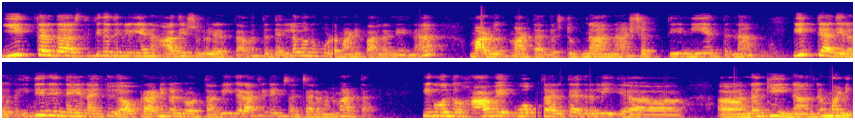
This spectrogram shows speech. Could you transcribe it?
ಈ ತರದ ಸ್ಥಿತಿಗತಿಗಳು ಏನು ಆದೇಶಗಳು ಅಂತದೆಲ್ಲವನ್ನು ಕೂಡ ಮಾಡಿ ಪಾಲನೆಯನ್ನ ಮಾಡುವಂತ ಮಾಡ್ತಾ ಇದ್ದಷ್ಟು ಜ್ಞಾನ, ಶಕ್ತಿ, ನಿಯಂತ್ರಣ ಇತ್ಯಾದಿ ಎಲ್ಲ ಗೊತ್ತಾ. ಇದರಿಂದ ಏನಾಯ್ತು? ಯಾವ ಪ್ರಾಣಿಗಳು ನೋಡ್ತಾವೆ? ಈಗ ರಾತ್ರಿ ಟೈಮ್ ಸಂಚಾರವನ್ನು ಮಾಡ್ತಾರೆ. ಈಗ ಒಂದು ಹಾವೆ ಹೋಗ್ತಾ ಇರುತ್ತೆ, ಅದರಲ್ಲಿ ನಗೀನ ಅಂದ್ರೆ ಮಣಿ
